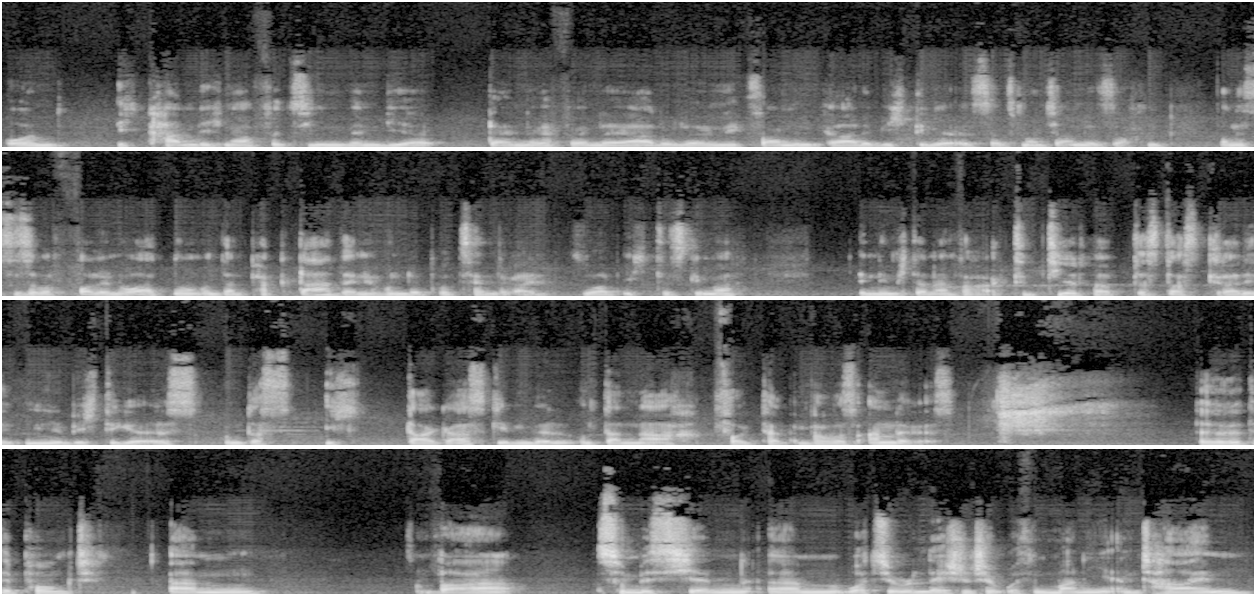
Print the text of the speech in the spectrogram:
Und ich kann dich nachvollziehen, wenn dir dein Referendariat oder dein Examen gerade wichtiger ist als manche andere Sachen, dann ist das aber voll in Ordnung und dann pack da deine 100% rein. So habe ich das gemacht, indem ich dann einfach akzeptiert habe, dass das gerade mir wichtiger ist und dass ich da Gas geben will und danach folgt halt einfach was anderes. Der dritte Punkt ähm, war so ein bisschen, ähm, what's your relationship with money and time?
